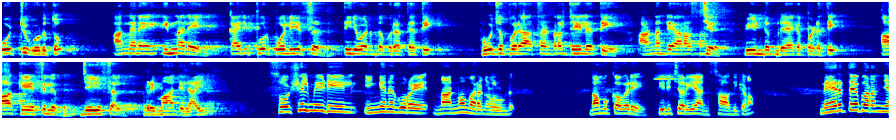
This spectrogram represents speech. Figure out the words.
ഒറ്റുകൊടുത്തു. അങ്ങനെ ഇന്നലെ കരിപ്പൂർ പോലീസ് തിരുവനന്തപുരത്തെത്തി. പൂജപ്പുര സെൻട്രൽ ജയിലെത്തി അണ്ണന്റെ അറസ്റ്റ് വീണ്ടും രേഖപ്പെടുത്തി. ആ കേസിലും ജെയ്സൽ റിമാൻഡിലായി. സോഷ്യൽ മീഡിയയിൽ ഇങ്ങനെ കുറെ നന്മ മരങ്ങളുണ്ട് നമുക്കവരെ തിരിച്ചറിയാൻ സാധിക്കണം. നേരത്തെ പറഞ്ഞ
